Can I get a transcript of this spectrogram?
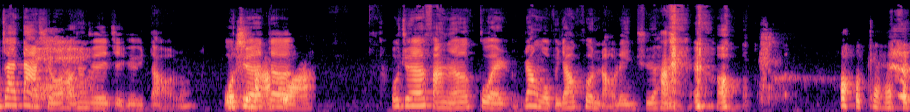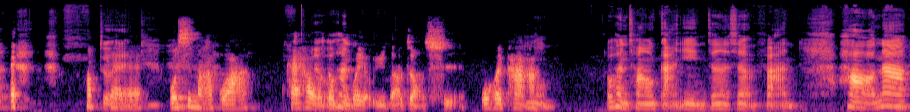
在大学，我好像就一直遇到了。我觉得，瓜，我觉得反而鬼让我比较困扰，邻居还好。OK 对我是麻瓜，还好我都不会有遇到这种事，我会怕。嗯，我很常有感应，真的是很烦。好，那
